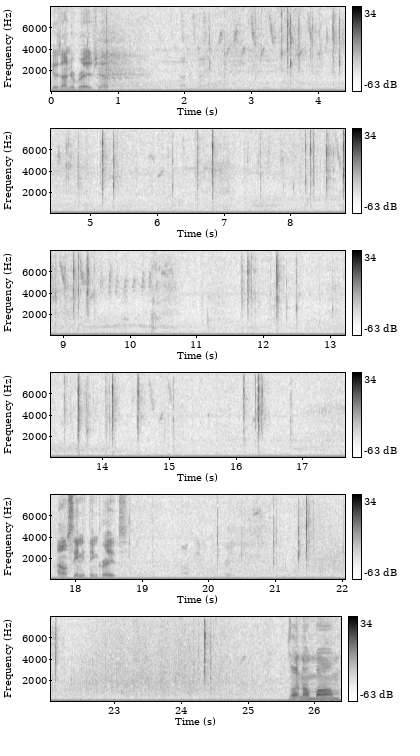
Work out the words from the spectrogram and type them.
He was under bridge. Yep. I don't see anything crates. Not on bomb.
